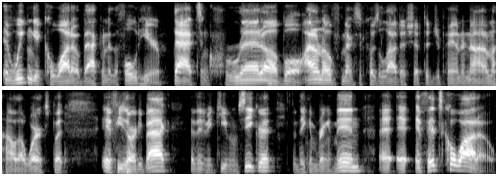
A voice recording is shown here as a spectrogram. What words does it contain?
if we can get Kawato back into the fold here, that's incredible. I don't know if Mexico's allowed to ship to Japan or not. I don't know how that works, but if he's already back, if they've been keeping him secret, if they can bring him in, if it's Kawato,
